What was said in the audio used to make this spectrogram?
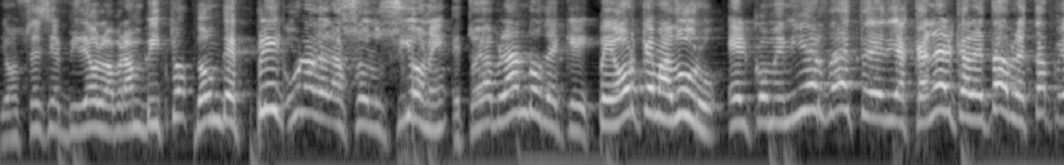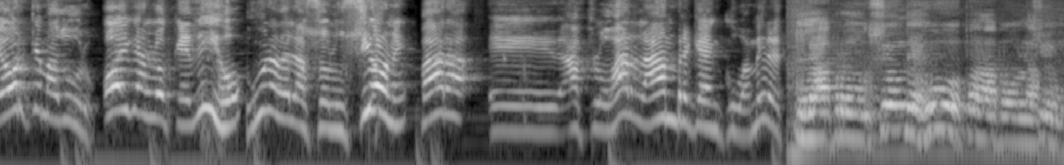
yo no sé si el video lo habrán visto, donde explica una de las soluciones. Estoy hablando de que peor que Maduro, el come mierda este de Díaz Canel Caletable está peor que Maduro. Oigan lo que dijo, una de las soluciones para eh, aflojar la hambre que hay en Cuba. Mire. La producción de jugos para la población,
